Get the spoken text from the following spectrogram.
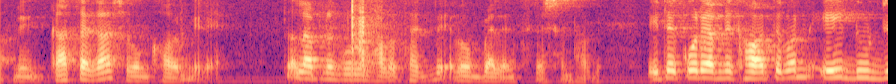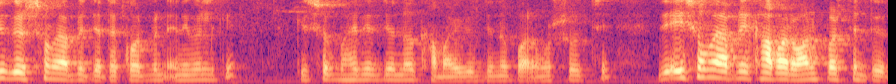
আপনি কাঁচা ঘাস এবং খড় মিলে। তাহলে আপনার গরু ভালো থাকবে এবং ব্যালেন্স রেশন হবে। এটা করে আপনি খাওয়াতে পারেন। এই দুর্যোগের সময় আপনি যেটা করবেন অ্যানিমেলকে কৃষক ভাইদের জন্য, খামারিদের জন্য পরামর্শ হচ্ছে যে এই সময় আপনি খাবার ওয়ান পার্সেন্টের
